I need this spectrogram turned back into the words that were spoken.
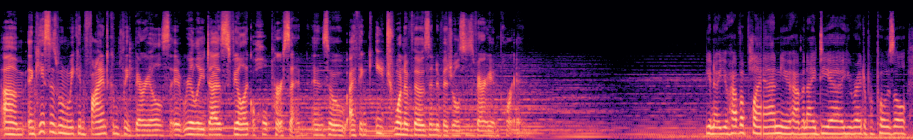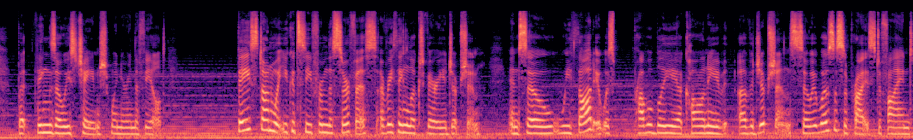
um, in cases when we can find complete burials, it really does feel like a whole person. And so, I think each one of those individuals is very important. You know, you have a plan, you have an idea, you write a proposal, but things always change when you're in the field. Based on what you could see from the surface, everything looked very Egyptian. And so we thought it was probably a colony of, of Egyptians. So it was a surprise to find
